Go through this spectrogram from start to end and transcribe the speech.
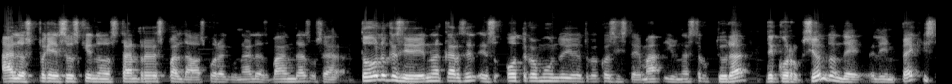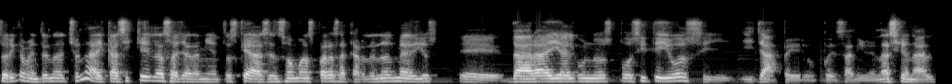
a los presos que no están respaldados por alguna de las bandas, o sea, todo lo que se vive en una cárcel es otro mundo y otro ecosistema y una estructura de corrupción donde el IMPEC históricamente no ha hecho nada y casi que los allanamientos que hacen son más para sacarle en los medios, eh, dar ahí algunos positivos y, y ya, pero pues a nivel nacional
